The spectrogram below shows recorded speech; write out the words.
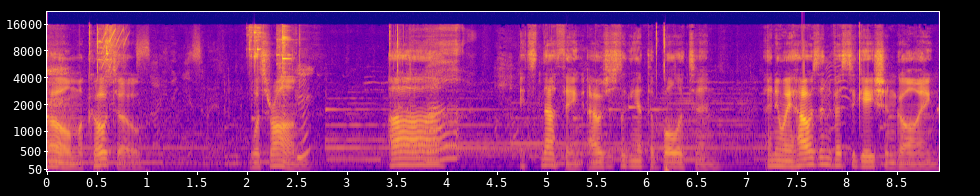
Oh, Makoto. What's wrong? Uh, it's nothing. I was just looking at the bulletin. Anyway, how is the investigation going?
